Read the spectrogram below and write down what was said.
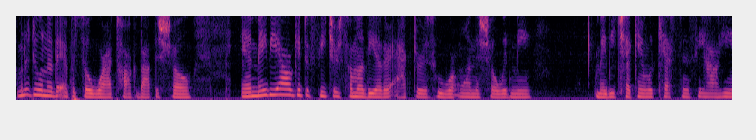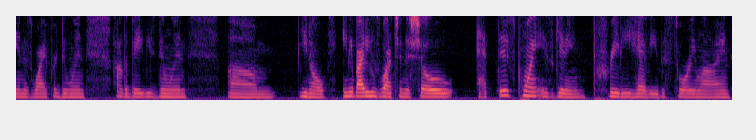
I'm going to do another episode where I talk about the show and maybe I'll get to feature some of the other actors who were on the show with me. Maybe check in with Keston, see how he and his wife are doing, how the baby's doing. Um, you know, anybody who's watching the show at this point is getting pretty heavy, the storyline.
